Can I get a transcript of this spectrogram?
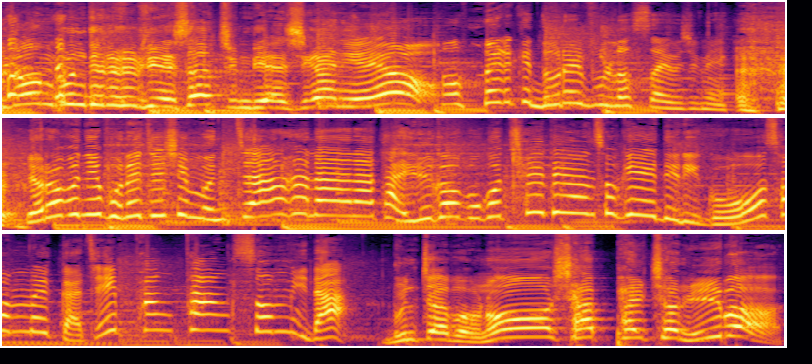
이런 분들을 위해서 준비한 시간이에요. 어, 왜 이렇게 노래를 불렀어요, 요즘에. 여러분이 보내주신 문자 하나하나 다 읽어보고 최대한 소개해드리고 선물까지 팡팡 쏩니다. 문자번호 샵 8001번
